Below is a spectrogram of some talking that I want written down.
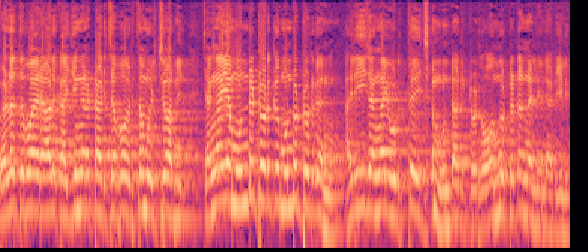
വെള്ളത്തിൽ പോയ ഒരാൾ കയ്യിങ്ങനിട്ട് അടിച്ചപ്പോൾ ഒരുത്തം വിളിച്ചു പറഞ്ഞു ചങ്ങായിയെ മുണ്ടിട്ട് കൊടുക്കുക മുണ്ടിട്ട് കൊടുക്കാൻ അതിൽ ഈ ചങ്ങായി ഉടുത്ത് കഴിച്ച മുണ്ടാട്ട് ഇട്ട് ഒന്നിട്ടിട്ട് തന്നെ അല്ലേ അടിയിൽ.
